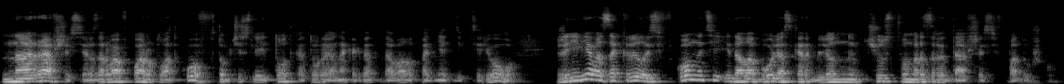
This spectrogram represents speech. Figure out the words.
Наоравшись, разорвав пару платков, в том числе и тот, который она когда-то давала поднять Дегтяреву, Женевьева закрылась в комнате и дала волю оскорбленным чувствам, разрыдавшись в подушку.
